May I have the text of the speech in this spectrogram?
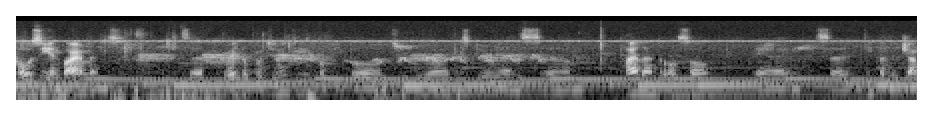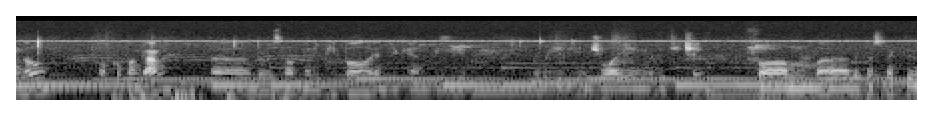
cozy environment. It's a great opportunity for people to uh, experience um, Thailand also. Uh, it's uh, deep in the jungle of Koh Phangan. Uh, there is not many people and you can be really enjoying the teaching. From uh, the perspective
